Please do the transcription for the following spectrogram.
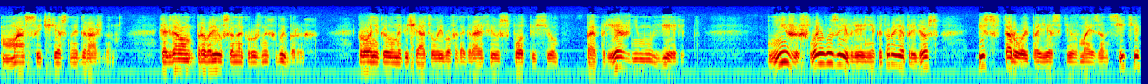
массы честных граждан. Когда он провалился на окружных выборах, Кроникл напечатал его фотографию с подписью «По-прежнему верит». Ниже шло его заявление, которое я привез из второй поездки в Мейзон-Сити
